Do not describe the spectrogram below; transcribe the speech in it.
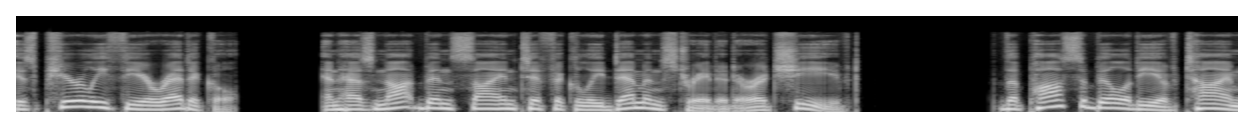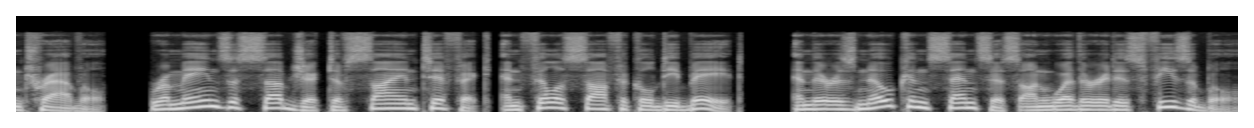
is purely theoretical, and has not been scientifically demonstrated or achieved. The possibility of time travel remains a subject of scientific and philosophical debate, and there is no consensus on whether it is feasible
